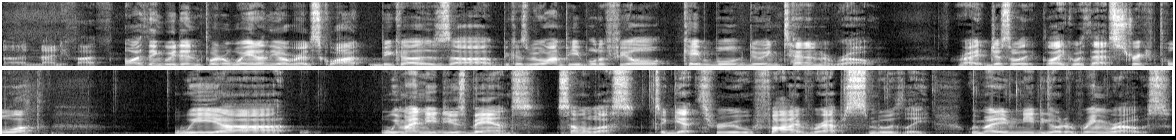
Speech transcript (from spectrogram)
uh, 95. Well, I think we didn't put a weight on the overhead squat because uh, because we want people to feel capable of doing ten in a row, right? Just with, like with that strict pull up, we uh, we might need to use bands. Some of us to get through five reps smoothly. We might even need to go to ring rows.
